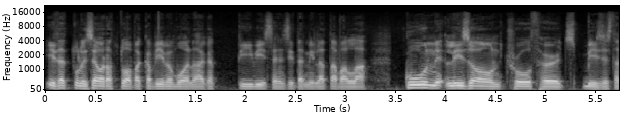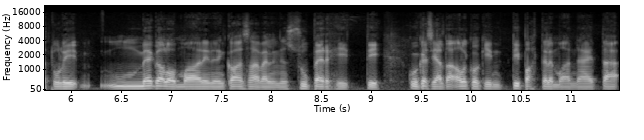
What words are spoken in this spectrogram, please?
itse tuli seurattua vaikka viime vuonna aika tiiviisen sitä, millä tavalla kun Lizzo'n Truth Hurts biisistä tuli megalomaaninen kansainvälinen superhitti, kuinka sieltä alkoikin tipahtelemaan näitä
